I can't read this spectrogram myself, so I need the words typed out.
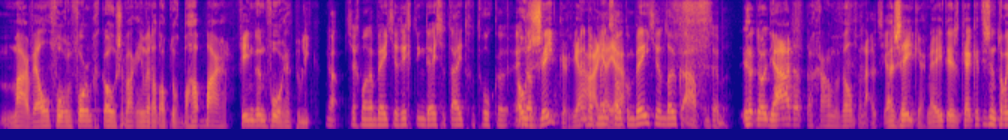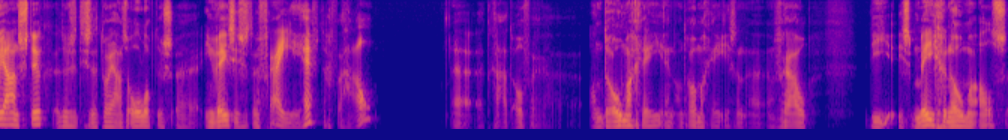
Maar wel voor een vorm gekozen waarin we dat ook nog behapbaar vinden voor het publiek. Ja, zeg maar een beetje richting deze tijd getrokken. En oh, dat, zeker. Ja, en dat ja, mensen ja. ook een beetje een leuke avond hebben. Ja, nou, ja dat, daar gaan we wel van uit. Ja, zeker. Nee, het is, kijk, het is een Trojaans stuk. Dus het is de Trojaanse oorlog. Dus uh, in wezen is het een vrij heftig verhaal. Uh, het gaat over uh, Andromache. En Andromache is een, een vrouw die is meegenomen als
